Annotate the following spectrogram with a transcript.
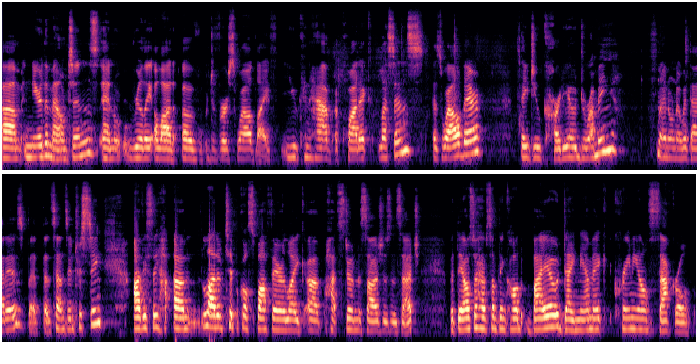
Um, near the mountains and really a lot of diverse wildlife. You can have aquatic lessons as well there. They do cardio drumming. I don't know what that is, but that sounds interesting. Obviously, um, a lot of typical spa fare like uh, hot stone massages and such, but they also have something called biodynamic cranial sacral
